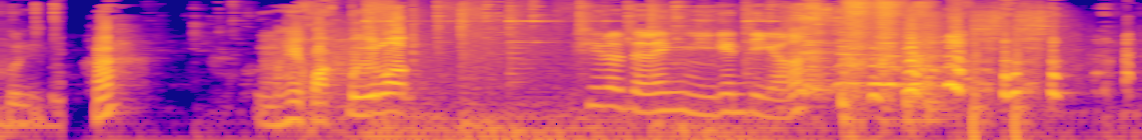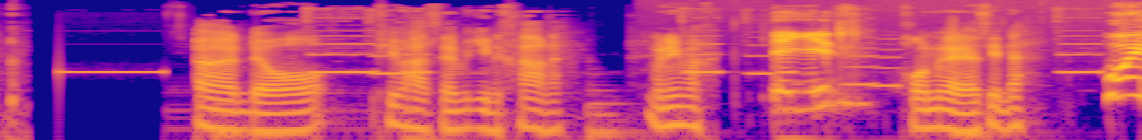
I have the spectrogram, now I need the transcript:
คุณ ฮะ ไม่ให้ควักปืนหรอก ที่เราจะเล่นอย่างนี้กันจริงเหรอ เออเดี๋ยวพี่พาเซนไปกินข้าวนะมานี่มา ใจเย็นคงเหนื่อยแล้วสินะ หุย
